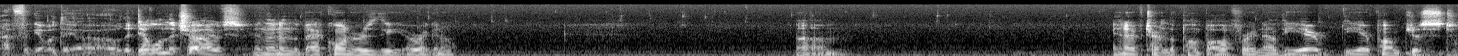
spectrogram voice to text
I forget what they are. Oh, the dill and the chives, and then in the back corner is the oregano. Um, and I've turned the pump off right now the air the air pump just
